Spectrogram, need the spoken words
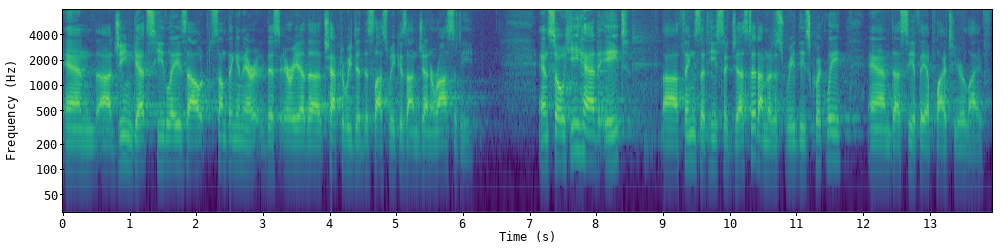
And uh, Gene Getz, he lays out something in this area. The chapter we did this last week is on generosity. And so he had eight uh, things that he suggested. I'm going to just read these quickly and uh, see if they apply to your life.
